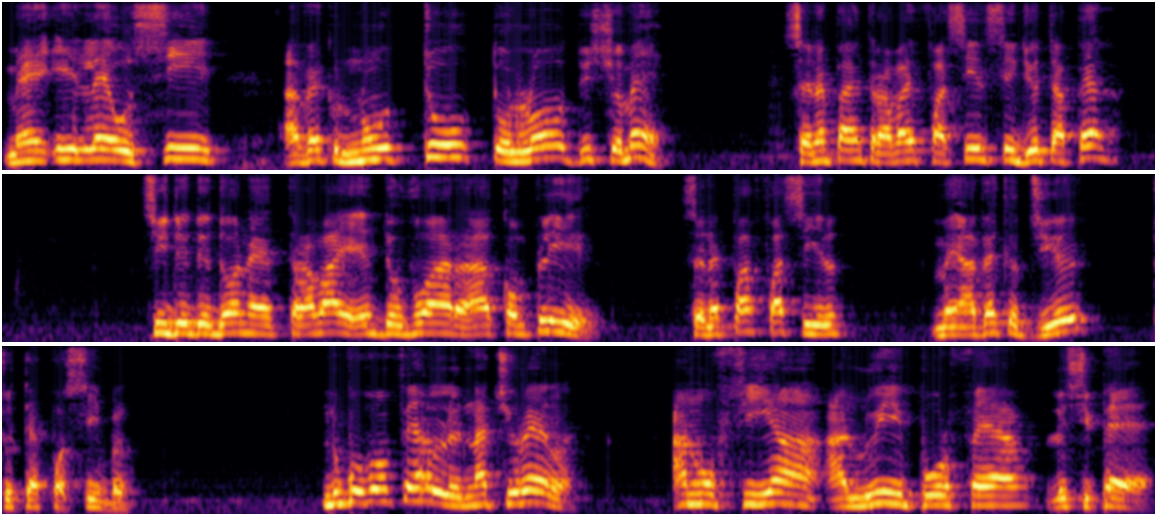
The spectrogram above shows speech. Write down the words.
mais il est aussi avec nous tout au long du chemin. Ce n'est pas un travail facile si Dieu t'appelle. Si Dieu te donne un travail, un devoir à accomplir, ce n'est pas facile, mais avec Dieu, tout est possible. Nous pouvons faire le naturel en nous fiant à lui pour faire le super.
